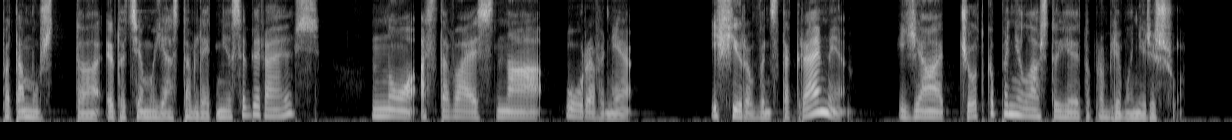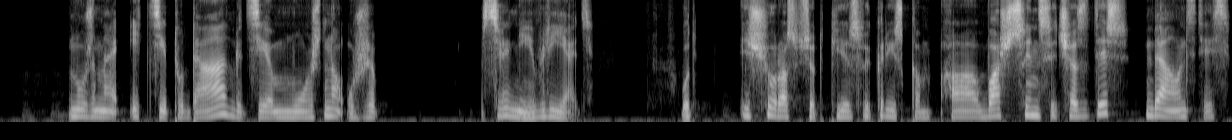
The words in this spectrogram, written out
потому что эту тему я оставлять не собираюсь, но оставаясь на уровне эфира в Инстаграме, я четко поняла, что я эту проблему не решу. Нужно идти туда, где можно уже сильнее влиять. Вот еще раз все-таки, если к рискам. А ваш сын сейчас здесь? Да, он здесь.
